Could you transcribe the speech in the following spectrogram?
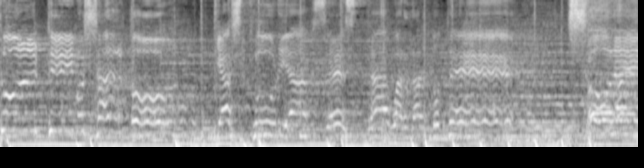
tu último salto, que Asturias está guardándote. Sola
